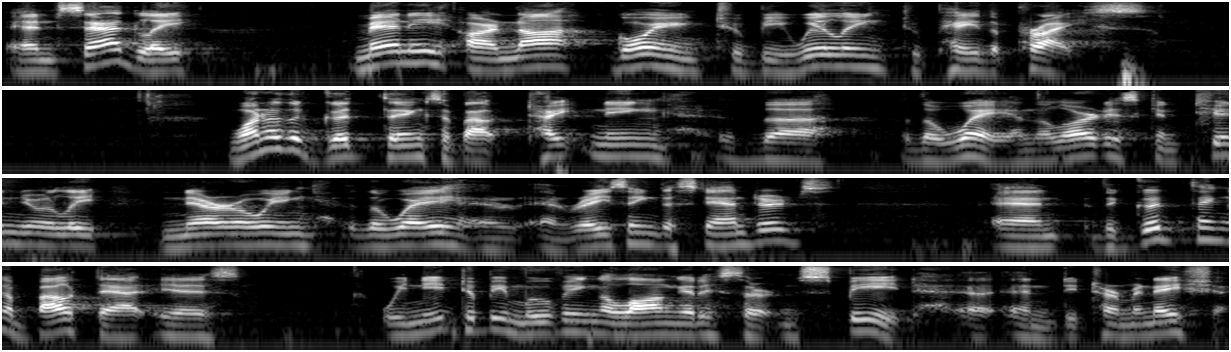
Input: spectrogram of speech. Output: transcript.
And sadly, many are not going to be willing to pay the price. One of the good things about tightening the, the way, and the Lord is continually narrowing the way and, and raising the standards. And the good thing about that is we need to be moving along at a certain speed uh, and determination.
